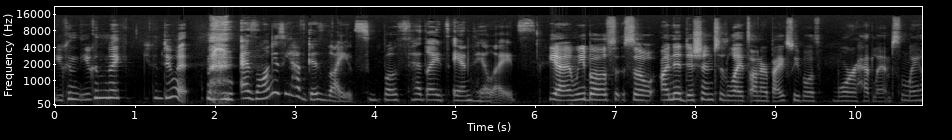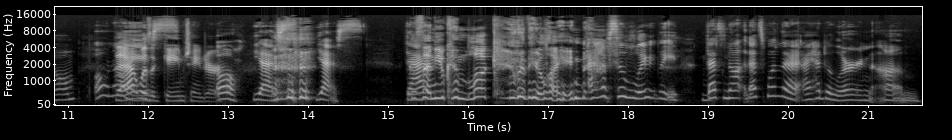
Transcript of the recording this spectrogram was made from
you can you can make you can do it. As long as you have good lights, both headlights and taillights. Yeah, and we both so in addition to the lights on our bikes, we both wore headlamps on the way home. Oh, nice. That was a game changer. Oh, yes. Yes. That then you can look with your light. absolutely. That's not that's one that I had to learn. Um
